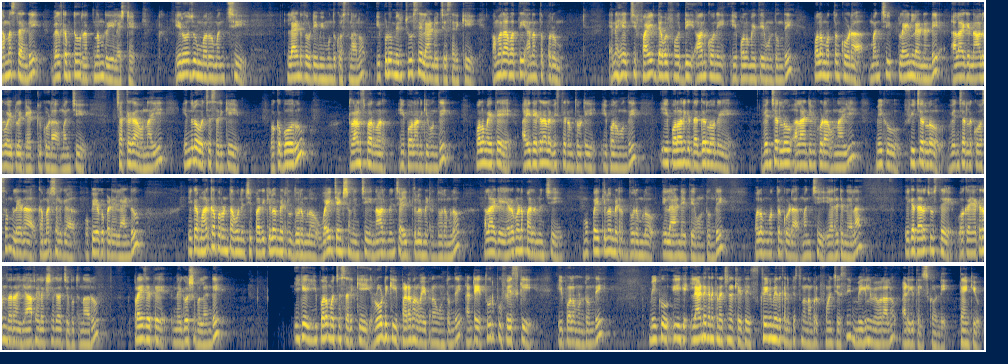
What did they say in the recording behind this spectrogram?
నమస్తే అండి. Welcome to Ratnam real estate. ఈరోజు మరో మంచి ల్యాండ్ తోటి మీ ముందుకు వస్తున్నాను. ఇప్పుడు మీరు చూసే ల్యాండ్ వచ్చేసరికి Amaravati Anantapuram NH five double four D ఆనుకొని ఈ పొలం అయితే ఉంటుంది. పొలం మొత్తం కూడా మంచి ప్లెయిన్ ల్యాండ్ అండి. అలాగే నాలుగు వైపుల గేట్లు కూడా మంచి చక్కగా ఉన్నాయి. ఇందులో వచ్చేసరికి ఒక బోరు ట్రాన్స్ఫార్మర్ ఈ పొలానికి ఉంది. పొలం అయితే ఐదు ఎకరాల విస్తీర్ణంతో ఈ పొలం ఉంది. ఈ పొలానికి దగ్గరలోనే వెంచర్లు అలాంటివి కూడా ఉన్నాయి. మీకు ఫ్యూచర్లో వెంచర్ల కోసం లేదా కమర్షియల్గా ఉపయోగపడే ల్యాండు. ఇక మార్కాపురం టౌన్ నుంచి పది కిలోమీటర్ల దూరంలో వైట్ జంక్షన్ నుంచి నాలుగు నుంచి ఐదు కిలోమీటర్ల దూరంలో అలాగే ఎర్రగొండపాలెం నుంచి ముప్పై కిలోమీటర్ దూరంలో ఈ ల్యాండ్ అయితే ఉంటుంది. పొలం మొత్తం కూడా మంచి ఎర్రటి నేల. ఇక ధర చూస్తే ఒక ఎకరం ధర యాభై లక్షలుగా చెబుతున్నారు. ప్రైస్ అయితే నెగోషియబుల్ అండి. ఇక ఈ పొలం వచ్చేసరికి రోడ్డుకి పడమర వైపున ఉంటుంది. అంటే తూర్పు ఫేస్కి ఈ పొలం ఉంటుంది. మీకు ఈ ల్యాండ్ కనుక నచ్చినట్లయితే స్క్రీన్ మీద కనిపిస్తున్న నంబర్కి ఫోన్ చేసి మిగిలిన వివరాలు అడిగి తెలుసుకోండి. Thank you.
